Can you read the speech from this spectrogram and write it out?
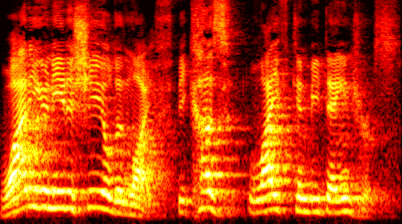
Why do you need a shield in life? Because life can be dangerous.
